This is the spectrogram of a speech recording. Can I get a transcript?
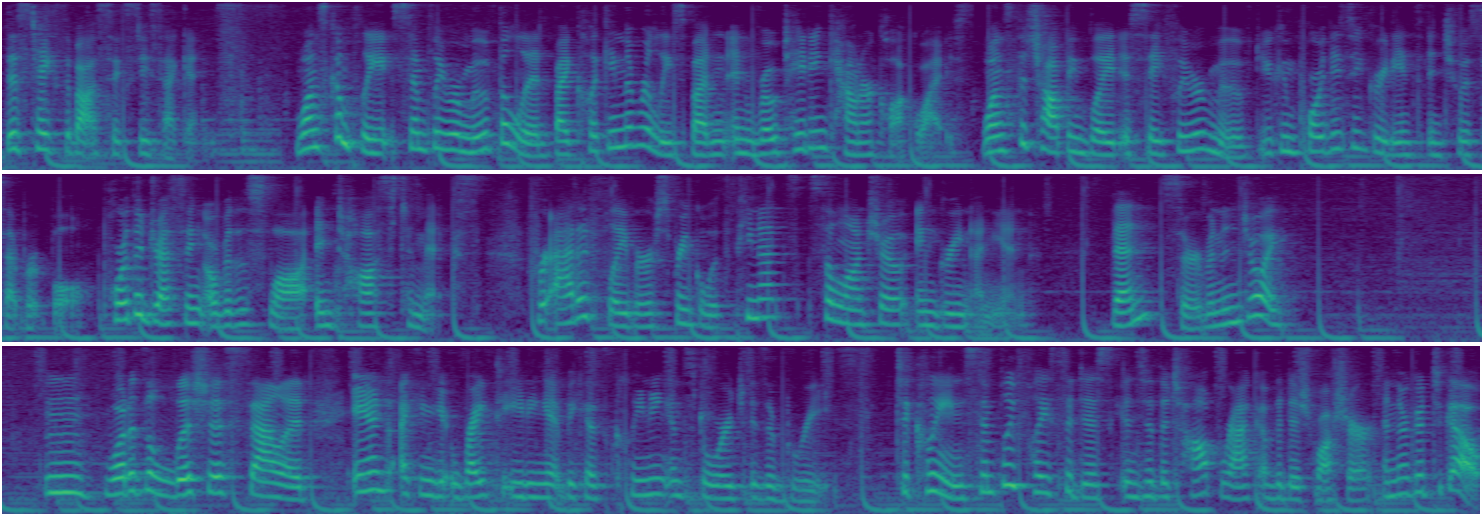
This takes about 60 seconds. Once complete, simply remove the lid by clicking the release button and rotating counterclockwise. Once the chopping blade is safely removed, you can pour these ingredients into a separate bowl. Pour the dressing over the slaw and toss to mix. For added flavor, sprinkle with peanuts, cilantro, and green onion. Then serve and enjoy. Mmm, what a delicious salad. And I can get right to eating it because cleaning and storage is a breeze. To clean, simply place the disc into the top rack of the dishwasher and they're good to go.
